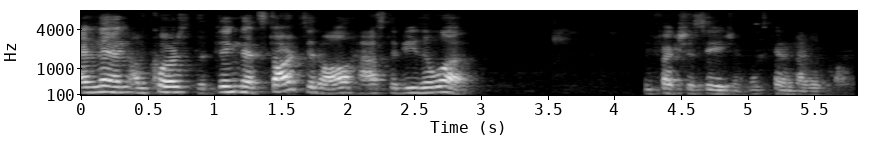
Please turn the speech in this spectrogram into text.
And then, of course, the thing that starts it all has to be the what? Infectious agent. Let's get another call.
